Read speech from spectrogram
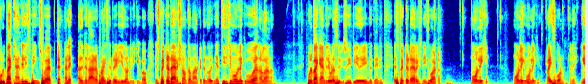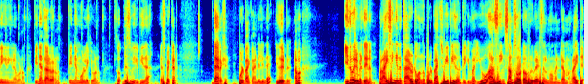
pull back candle is being swept അല്ലേ? അതിന്റെ താഴെ പ്രൈസ് ട്രേഡ് ചെയ്തുകൊണ്ടിരിക്കുമ്പോൾ expected direction of the market എന്ന് പറഞ്ഞാൽ തിരിച്ച് മുകളിലേക്ക് പോകുക എന്നുള്ളതാണ്. പുൾ ബാക്ക് ഹാൻഡിൽ ഇവിടെ സ്വീപ്പ് ചെയ്ത് കഴിയുമ്പോഴത്തേനും എക്സ്പെക്ടഡ് ഡയറക്ഷൻ ഈസ് വാട്ട് മുകളിലേക്ക് മുകളിലേക്ക് മുകളിലേക്ക്. പ്രൈസ് പോകണം അല്ലേ? ഇങ്ങനെ ഇങ്ങനെ ഇങ്ങനെ പോകണം പിന്നെ താഴെ വരണം. പിന്നെ മുകളിലേക്ക് പോകണം so this will be the expected direction pull back ഹാൻഡിലിന്റെ ഇത് വരുമ്പോൾ അപ്പോൾ ഇത് വരുമ്പോഴത്തേനും പ്രൈസ് ഇങ്ങനെ താഴോട്ട് വന്ന് പുൾ ബാക്ക് സ്വീപ്പ് ചെയ്തുകൊണ്ടിരിക്കുമ്പോൾ you are seeing some sort of reversal momentum right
